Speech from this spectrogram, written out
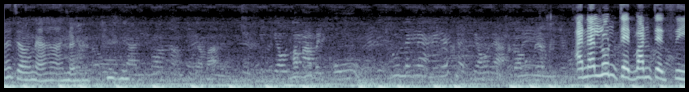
น่าจองหนาหาหน่อยเข้ามาเป็นคู่อันนั้นรุ่นเจ็ดวันเจ็ดสี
